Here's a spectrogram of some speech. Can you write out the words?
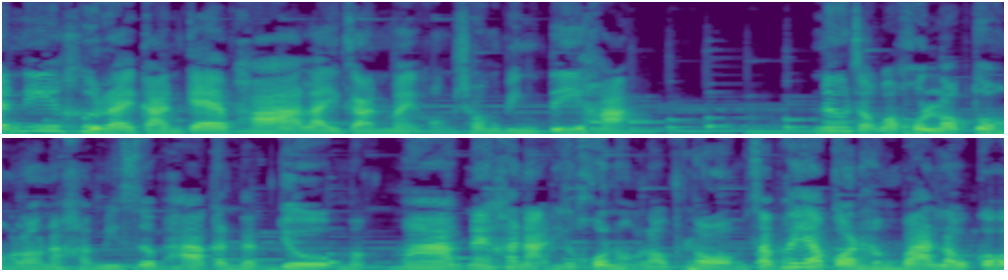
และนี่คือรายการแก้ผ้ารายการใหม่ของช่องบิงตี้ค่ะ เนื่องจากว่าคนรอบตัวของเรานะคะ มีเสื้อผ้ากันแบบเยอะมากๆ ในขณะที่คนของเราพร้อม ทรัพยากรทางบ้านเราก็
